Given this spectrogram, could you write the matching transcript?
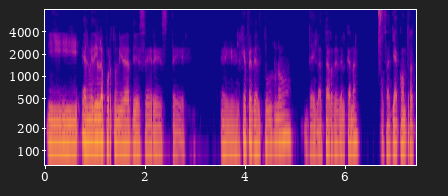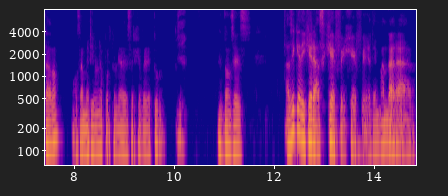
Y él me dio la oportunidad de ser este el jefe del turno de la tarde del canal. O sea, ya contratado. O sea, me dieron la oportunidad de ser jefe de turno. Entonces, así que dijeras jefe, jefe, de mandar a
